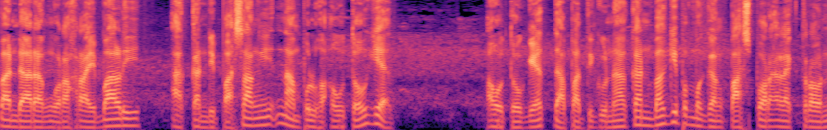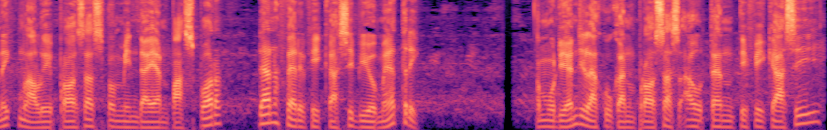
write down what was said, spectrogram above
Bandara Ngurah Rai Bali akan dipasangi 60 autogate. Autogate dapat digunakan bagi pemegang paspor elektronik melalui proses pemindaian paspor dan verifikasi biometrik. Kemudian dilakukan proses autentifikasi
